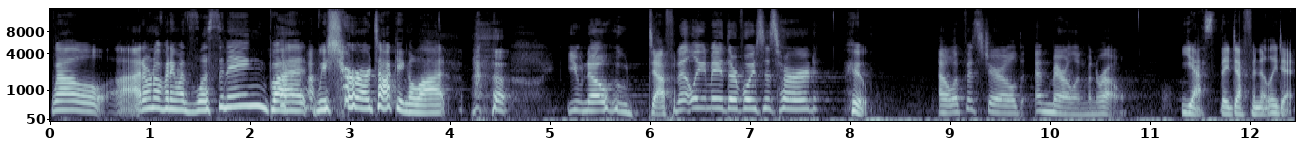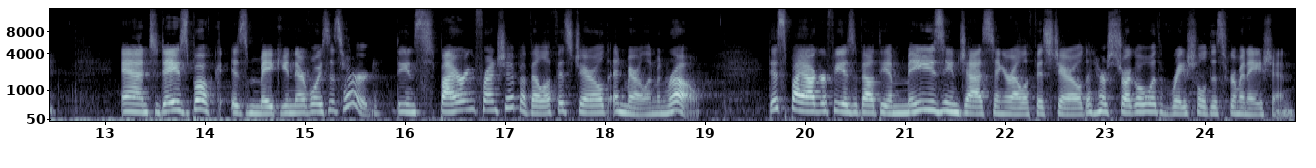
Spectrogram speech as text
Well, I don't know if anyone's listening, but we sure are talking a lot. you know who definitely made their voices heard? Who? Ella Fitzgerald and Marilyn Monroe. Yes, they definitely did. And today's book is Making Their Voices Heard The Inspiring Friendship of Ella Fitzgerald and Marilyn Monroe. This biography is about the amazing jazz singer Ella Fitzgerald and her struggle with racial discrimination,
